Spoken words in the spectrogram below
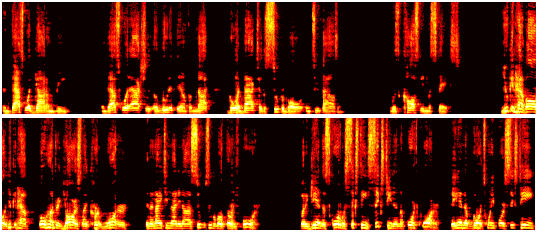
and that's what got them beat. And that's what actually eluded them from not going back to the Super Bowl in 2000 was costly mistakes. You can have all, you can have 400 yards like Kurt Warner in the 1999 Super, Super Bowl 34. But again, the score was 16 16 in the fourth quarter. They end up going 24 16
